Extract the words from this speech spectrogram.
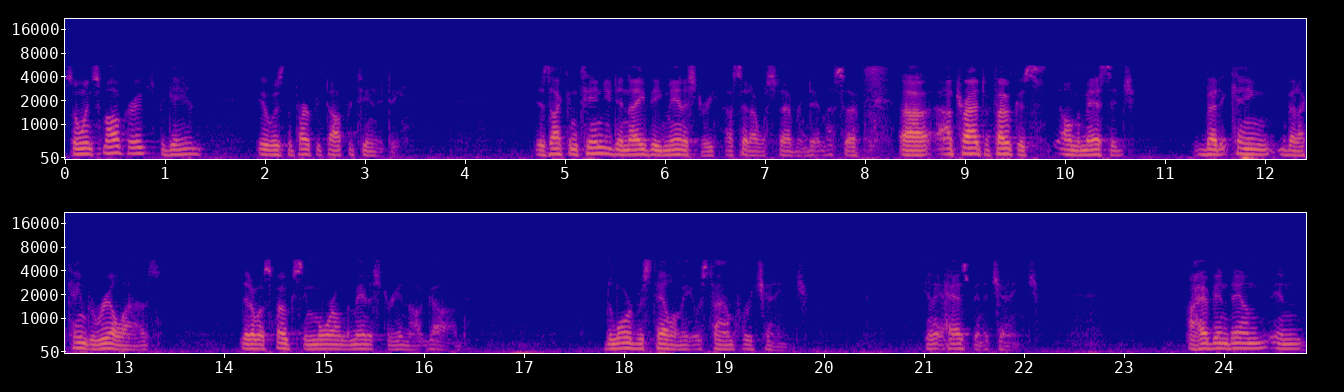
So when small groups began, it was the perfect opportunity. As I continued in AV ministry, I said I was stubborn, didn't I? So uh, I tried to focus on the message, but it came. But I came to realize that I was focusing more on the ministry and not God the Lord was telling me it was time for a change. And it has been a change. I have been down in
